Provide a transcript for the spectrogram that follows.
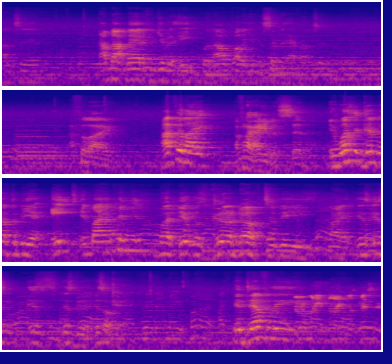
out of ten. I'm not mad if you give it an eight, but I would probably give it a seven and a half out of ten. I feel like I feel like I feel like I give it a seven. it wasn't good enough to be an eight in my opinion, but it was good enough to be like it's it's it's, it's good. It's okay. It definitely. So what do you feel like was missing?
